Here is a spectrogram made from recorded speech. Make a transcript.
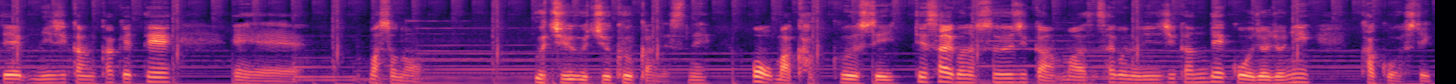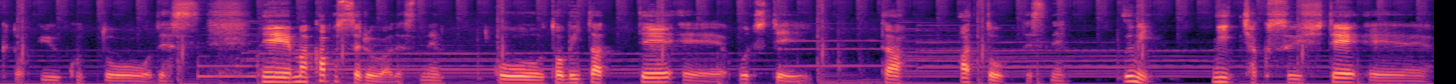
て、2時間かけて、えー、まあ、その宇宙、宇宙空間ですね、をま滑空していって、最後の数時間、まあ、最後の2時間でこう徐々に確保していくということです。で、まあ、カプセルはですね、こう飛び立って、えー、落ちていった後ですね、海に着水して、え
